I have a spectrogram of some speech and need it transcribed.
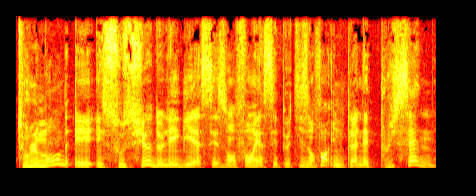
tout le monde est, est soucieux de léguer à ses enfants et à ses petits-enfants une planète plus saine.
